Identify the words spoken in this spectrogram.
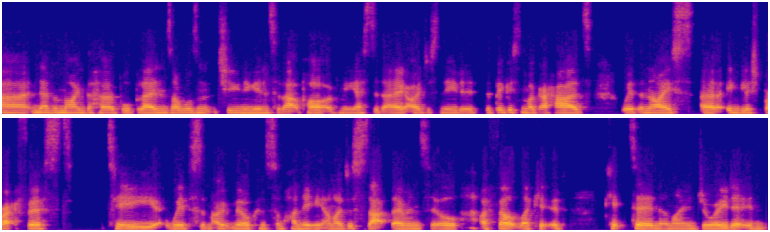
uh, never mind the herbal blends. I wasn't tuning into that part of me yesterday. I just needed the biggest mug I had with a nice uh, English breakfast tea with some oat milk and some honey. And I just sat there until I felt like it had kicked in and I enjoyed it in,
